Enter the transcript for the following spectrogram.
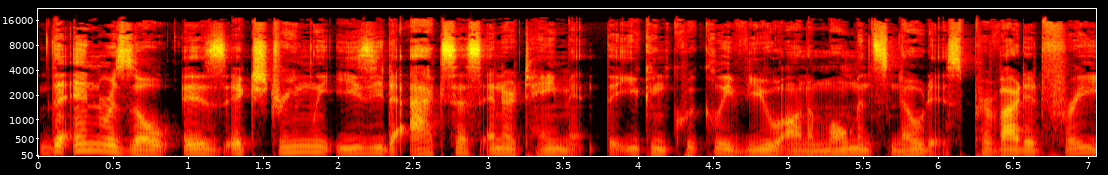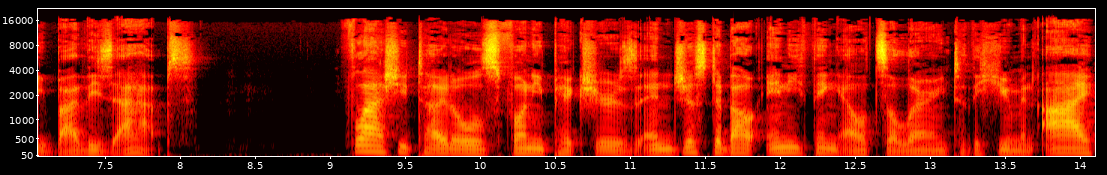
The end result is extremely easy to access entertainment that you can quickly view on a moment's notice, provided free by these apps. Flashy titles, funny pictures, and just about anything else alluring to the human eye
